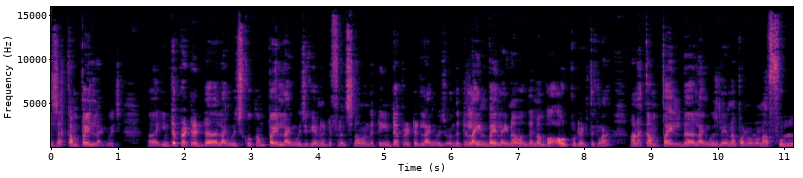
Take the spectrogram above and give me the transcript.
is a compile language interpreted லாங்குவேஜ்க்கும் கம்பைல் லாங்குவேஜுக்கு என்ன டிஃப்ரென்ஸ்னால் வந்துட்டு இன்டர்பிரேட்டட் லாங்குவேஜ் வந்துட்டு லைன் பை லைனாக வந்து நம்ம அவுட்புட் எடுத்துக்கலாம். ஆனால் கம்பைல்டு லாங்குவேஜில் என்ன பண்ணணும்னா ஃபுல்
